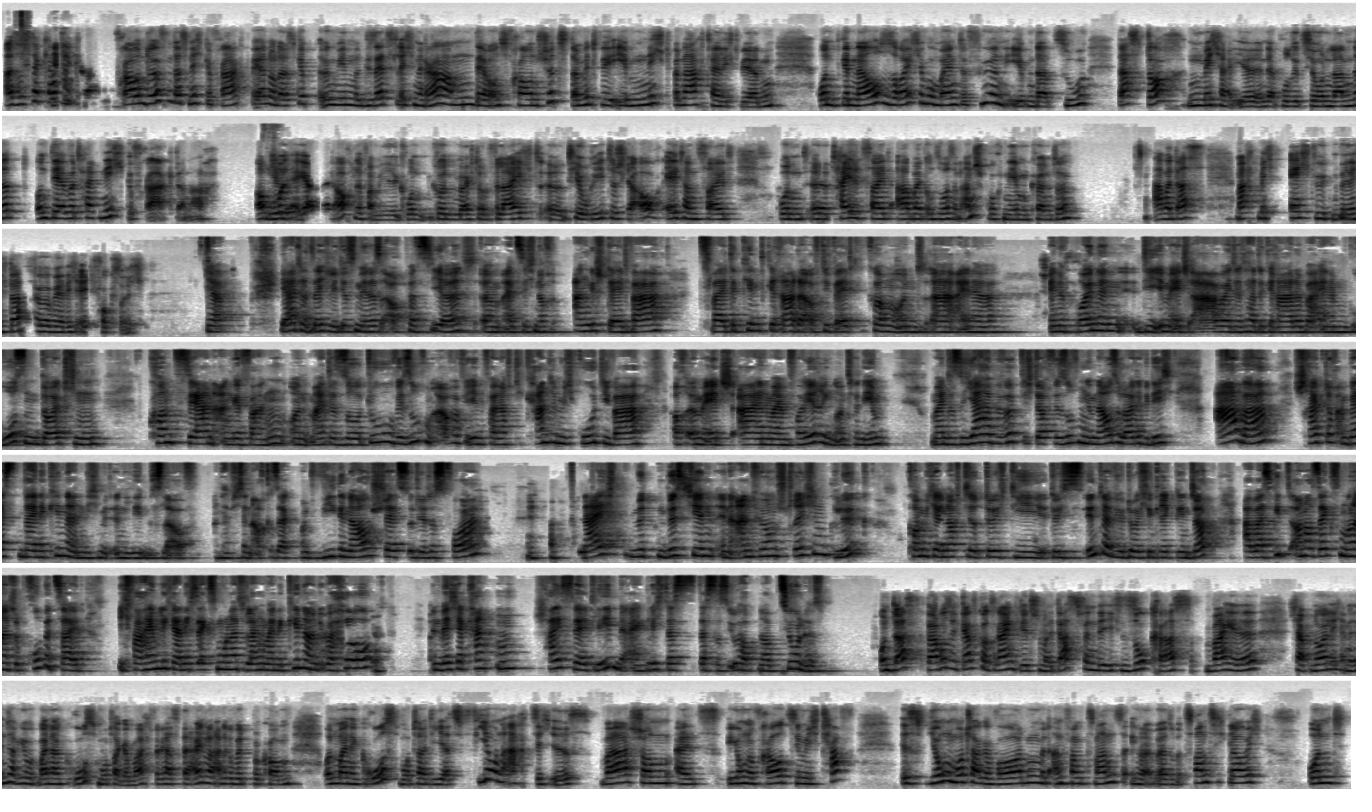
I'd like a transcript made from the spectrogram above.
Also ist der Klassiker. Ja. Frauen dürfen das nicht gefragt werden oder es gibt irgendwie einen gesetzlichen Rahmen, der uns Frauen schützt, damit wir eben nicht benachteiligt werden. Und genau solche Momente führen eben dazu, dass doch ein Michael in der Position landet und der wird halt nicht gefragt danach. Obwohl ja. er ja auch eine Familie gründen, gründen möchte und vielleicht äh, theoretisch ja auch Elternzeit und äh, Teilzeitarbeit und sowas in Anspruch nehmen könnte. Aber das macht mich echt wütend. Wenn ich das höre, werde ich echt fuchsig. Ja, ja, tatsächlich ist mir das auch passiert, ähm, als ich noch angestellt war. Zweite Kind gerade auf die Welt gekommen und äh, eine, eine Freundin, die im HR arbeitet, hatte gerade bei einem großen deutschen Konzern angefangen und meinte so, du, wir suchen auch auf jeden Fall noch, die kannte mich gut, die war auch im HR in meinem vorherigen Unternehmen meinte so, ja, bewirb dich doch, wir suchen genauso Leute wie dich, aber schreib doch am besten deine Kinder nicht mit in den Lebenslauf. Und habe ich dann auch gesagt, und wie genau stellst du dir das vor? Ja. Vielleicht mit ein bisschen, in Anführungsstrichen, Glück komme ich ja noch durch die, durchs Interview durch und kriege den Job. Aber es gibt auch noch sechs Monate Probezeit. Ich verheimliche ja nicht sechs Monate lang meine Kinder und überhaupt, in welcher kranken Scheißwelt leben wir eigentlich, dass, dass das überhaupt eine Option ist. Und das, da muss ich ganz kurz reingrätschen, weil das finde ich so krass, weil ich habe neulich ein Interview mit meiner Großmutter gemacht, vielleicht hast der eine oder andere mitbekommen. Und meine Großmutter, die jetzt 84 ist, war schon als junge Frau ziemlich tough, ist junge Mutter geworden mit Anfang 20, also mit 20, glaube ich. Und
